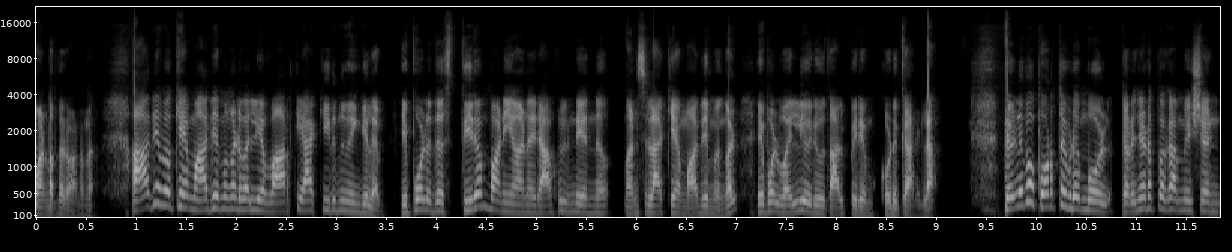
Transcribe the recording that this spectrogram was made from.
മണ്ടത്തരമാണെന്ന്. ആദ്യമൊക്കെ മാധ്യമങ്ങൾ വലിയ വാർത്തയാക്കിയിരുന്നുവെങ്കിലും ഇപ്പോൾ ഇത് സ്ഥിരം പണിയാണ് രാഹുലിന്റെ എന്ന് മനസ്സിലാക്കിയ മാധ്യമങ്ങൾ ഇപ്പോൾ വലിയൊരു താല്പര്യം കൊടുക്കാറില്ല. തെളിവ് പുറത്തുവിടുമ്പോൾ തെരഞ്ഞെടുപ്പ് കമ്മീഷൻ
